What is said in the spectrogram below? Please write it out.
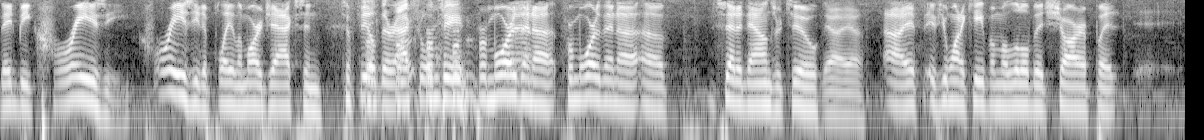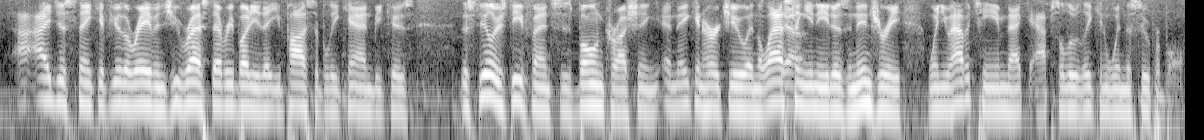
They'd be crazy, crazy to play Lamar Jackson To field for- their for- actual for, team. for, more Yeah. than a for more than a, a set of downs or two. Yeah, yeah. Uh, if if you want to keep them a little bit sharp, but uh, I just think if you're the Ravens, you rest everybody that you possibly can because the Steelers' defense is bone crushing and they can hurt you. And the last Yeah. thing you need is an injury when you have a team that absolutely can win the Super Bowl.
